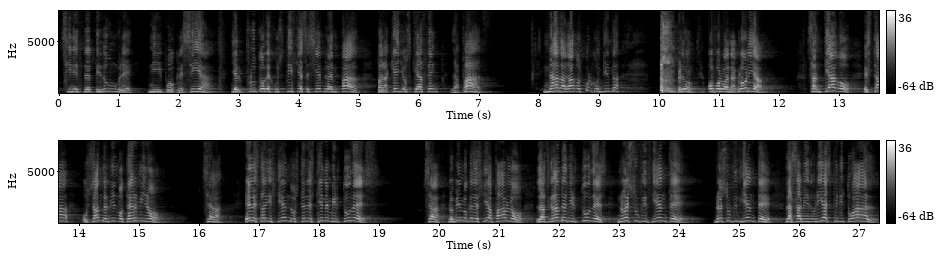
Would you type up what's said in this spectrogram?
sin incertidumbre ni hipocresía. Y el fruto de justicia se siembra en paz para aquellos que hacen la paz. Nada hagamos por contienda, perdón, o por vanagloria. Santiago está usando el mismo término. O sea, él está diciendo, ustedes tienen virtudes. O sea, lo mismo que decía Pablo, las grandes virtudes no es suficiente. No es suficiente. La sabiduría espiritual,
